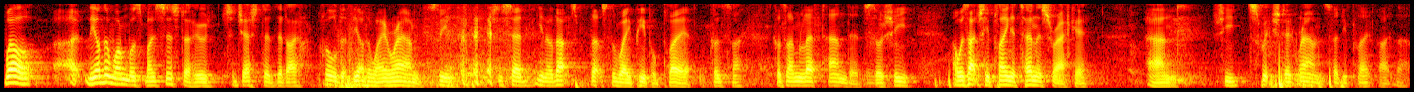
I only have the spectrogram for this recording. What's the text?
Well, uh, the other one was my sister who suggested that I hold it the other way around. See, she said, you know, that's, that's the way people play it because because I'm left-handed. So she, I was actually playing a tennis racket, and she switched it round said, "You play it like that."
